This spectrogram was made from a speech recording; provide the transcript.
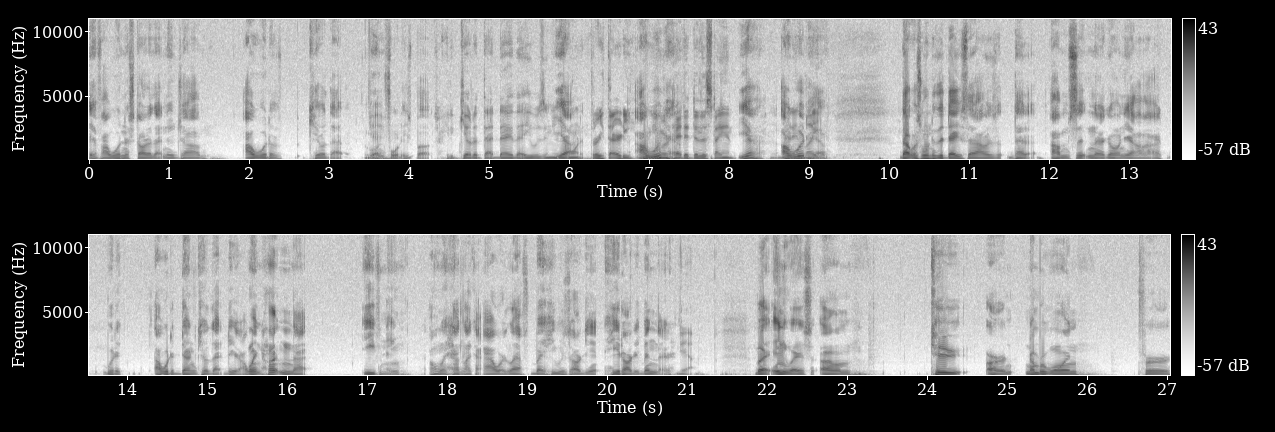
if I wouldn't have started that new job, I would have killed that Yeah. 140s buck. he'd killed it that day that he was in your Yeah. at 3:30. I would were have. headed to the stand. Yeah, I would late. have. That was one of the days that I was that I'm sitting there going, yeah, I would have, I would have done killed that deer. I went hunting that evening. I only had like an hour left, but he was already he had already been there. Yeah. But anyways, um, two or number one for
